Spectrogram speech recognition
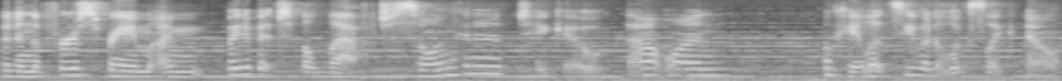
but in the first frame, I'm quite a bit to the left. So I'm gonna take out that one. Okay, let's see what it looks like now.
